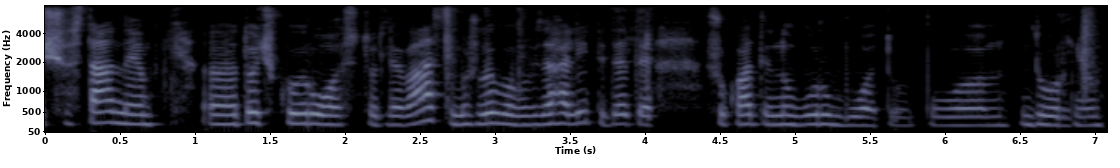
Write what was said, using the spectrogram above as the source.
що стане е, точкою росту для вас, і, можливо, ви взагалі підете шукати нову роботу по дурню.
